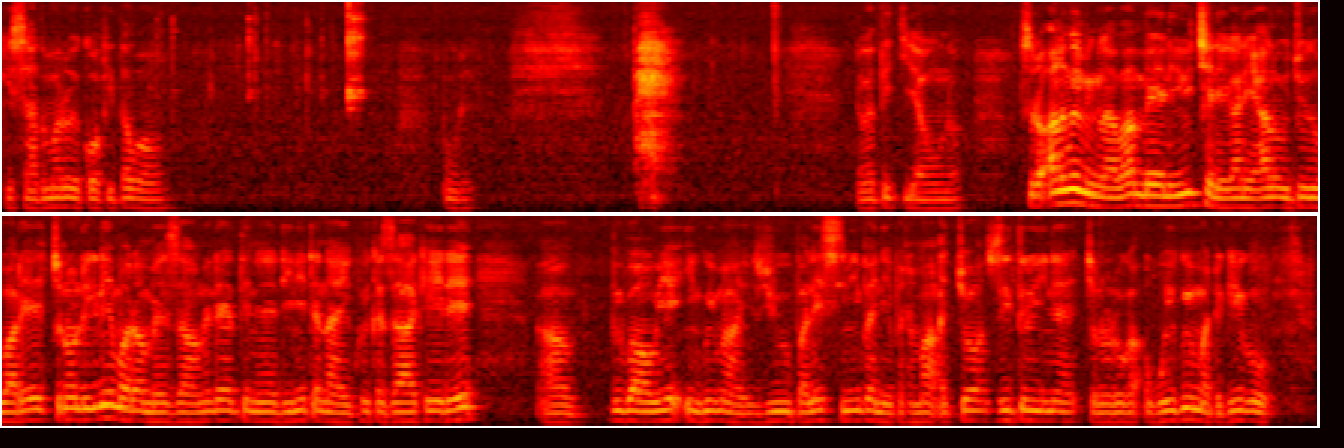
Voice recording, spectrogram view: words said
ကိစ္စသမားတို့ကော်ဖီတောက်အောင်ပူတယ်တော့တိကျအောင်နော်ဆိုတော့အားလုံးပဲမင်္ဂလာပါမယ်နယူး channel ကနေအားလုံးကြိုဆိုပါရစေကျွန်တော်ဒီကနေ့မှာတော့မယ်ဆောင်နေတဲ့တင်နေတဲ့ဒီနေ့တနင်္လာရီခွေကစားခဲ့တဲ့အာဘီဘောင်ရဲ့အင်ကွေးမှာယူပါလေစီမီဘန်နေပထမအကျော် Z3 နဲ့ကျွန်တော်တို့ကအဝေးကွေးမှာတကယ်ကို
